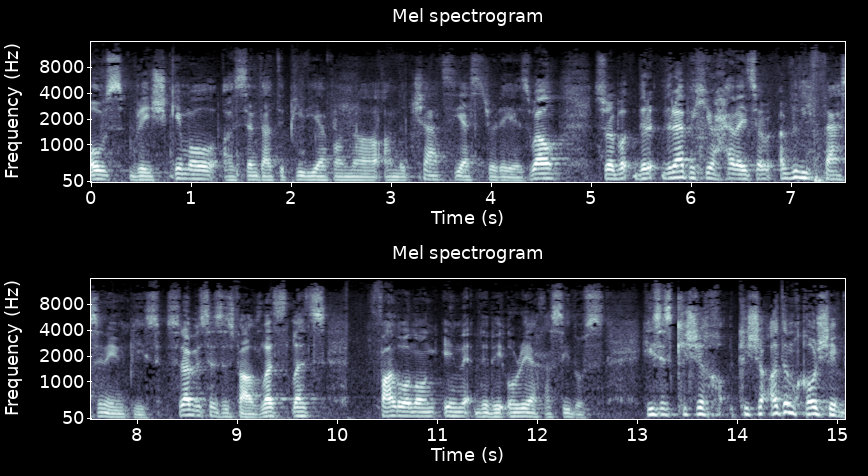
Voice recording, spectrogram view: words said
Os Rish Gimel. I sent out the PDF on the, on the chats yesterday as well. So the, the Rebbe here highlights a, a really fascinating piece. So Rebbe says as follows. Let's let's follow along in the Be'oria Hasidus. He says, Kisha Adam Choshev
